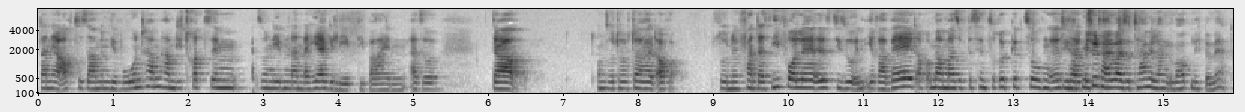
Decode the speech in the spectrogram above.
dann ja auch zusammen gewohnt haben, haben die trotzdem so nebeneinander hergelebt, die beiden. Also da unsere Tochter halt auch so eine fantasievolle ist, die so in ihrer Welt auch immer mal so ein bisschen zurückgezogen ist. Die hat mich teilweise tagelang überhaupt nicht bemerkt.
